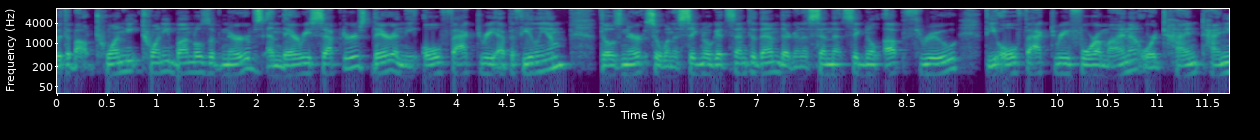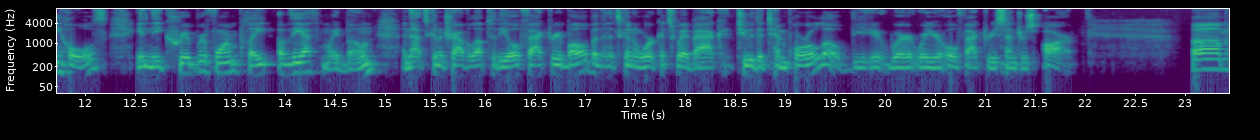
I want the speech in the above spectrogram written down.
with about 20, 20 bundles of nerves and their receptors there in the olfactory epithelium. Those nerves, so when a signal gets sent to them, they're going to send that signal up through the olfactory foramina or tiny, tiny holes in the cribriform plate of the ethmoid bone, and that's going to travel up to the olfactory bulb, and then it's going to work its way back to the temporal lobe, the, where, where your olfactory centers are. Um,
